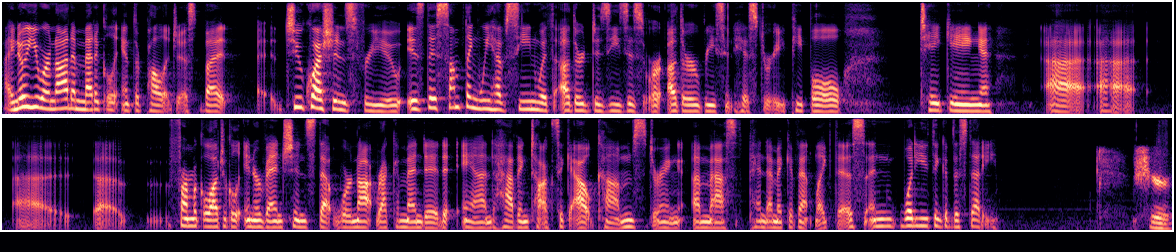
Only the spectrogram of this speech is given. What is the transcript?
I know you are not a medical anthropologist, but two questions for you. Is this something we have seen with other diseases or other recent history? People taking uh, uh, uh, uh, pharmacological interventions that were not recommended and having toxic outcomes during a mass pandemic event like this. And what do you think of the study? Sure.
